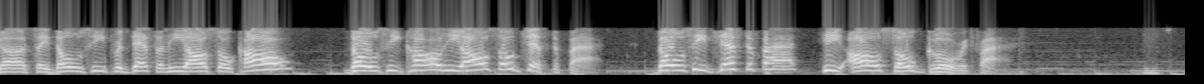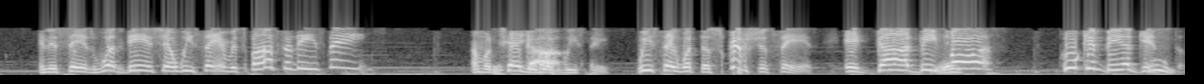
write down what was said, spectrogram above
God say those he predestined, he also called. Those he called, he also justified. Those he justified, he also glorified. And it says, what then shall we say in response to these things? I'm going to tell you what we say. We say what the scripture says. If God be Yeah. for us, who can be against us?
